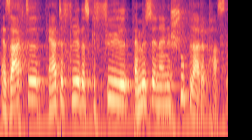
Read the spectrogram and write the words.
Er sagte, er hatte früher das Gefühl, er müsse in eine Schublade passen,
